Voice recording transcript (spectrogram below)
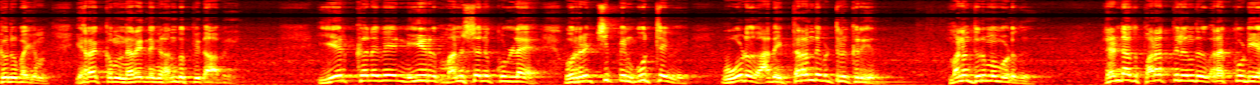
கிருபையும் இறக்கம் நிறைந்த அன்பு பிதாவே. ஏற்கனவே நீர் மனுஷனுக்குள்ள ஒரு ரட்சிப்பின் ஊற்றை ஓடு அதை திறந்து விட்டிருக்கிறீர். மனம் திரும்பும் பொழுது ரெண்டாவது பரத்திலிருந்து வரக்கூடிய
